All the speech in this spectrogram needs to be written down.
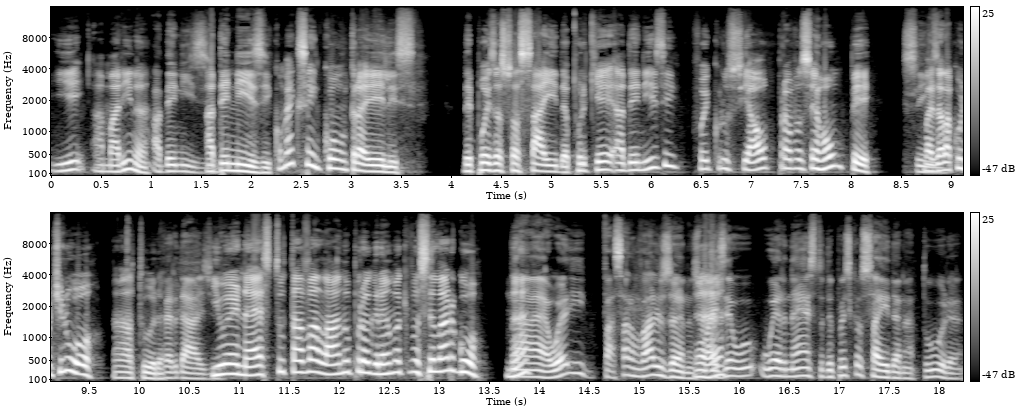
e a Marina? A Denise. A Denise. Como é que você encontra eles depois da sua saída? Porque a Denise foi crucial para você romper. Sim. Mas ela continuou na Natura. Verdade. E o Ernesto estava lá no programa que você largou, né? Ah, é, e passaram vários anos. É. Mas eu, o Ernesto, depois que eu saí da Natura,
